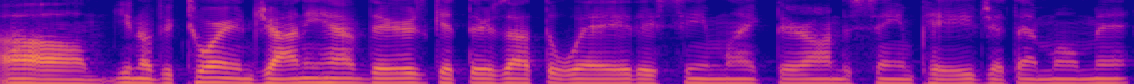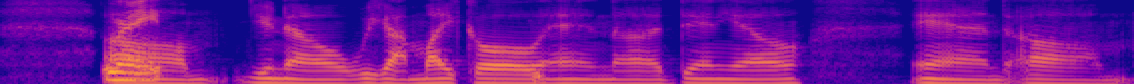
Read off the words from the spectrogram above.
Um, you know, Victoria and Johnny have theirs, get theirs out the way. They seem like they're on the same page at that moment. Right. Um, you know, we got Michael and uh, Danielle, and um,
